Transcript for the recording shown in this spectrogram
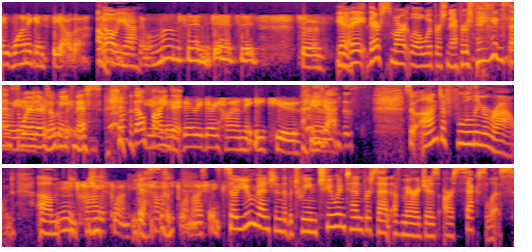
pay one against the other. Oh, And yeah. They'll say, well, mom said and dad said. So Yeah, Yeah. they they're smart little whippersnappers. They can oh, sense Oh, yeah, where there's a they've got it. weakness. They'll yeah, find they're it. very very high on the EQ. Yeah. Yes. So on to fooling around. Um, you- hardest one, the yes. toughest one, I think. So you mentioned that between 2 and 10% of marriages are sexless,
